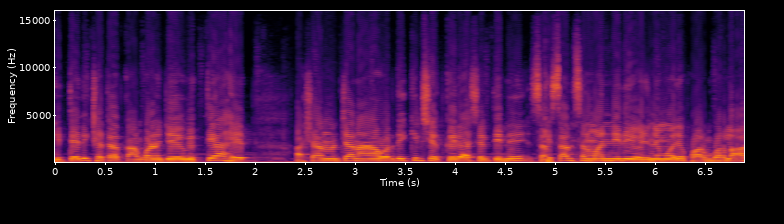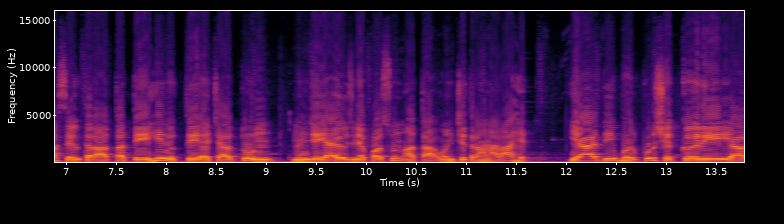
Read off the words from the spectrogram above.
इत्यादी क्षेत्रात काम करणारे जे व्यक्ती आहेत अशांच्या नावावर देखील शेतकरी असेल तिने किसान सन्मान निधी योजनेमध्ये फॉर्म भरला असेल तर आता तेही व्यक्ती याच्यातून म्हणजे या योजनेपासून आता वंचित राहणार आहेत. याआधी भरपूर शेतकरी या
